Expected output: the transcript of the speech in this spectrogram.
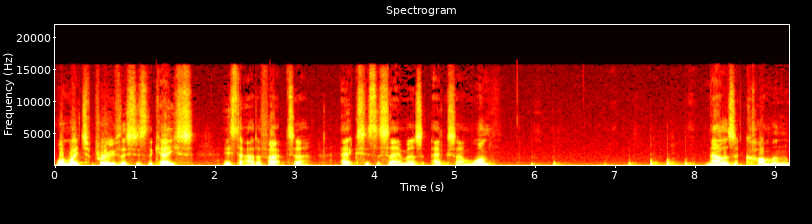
One way to prove this is the case is to add a factor. X is the same as X and 1 now there's a common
